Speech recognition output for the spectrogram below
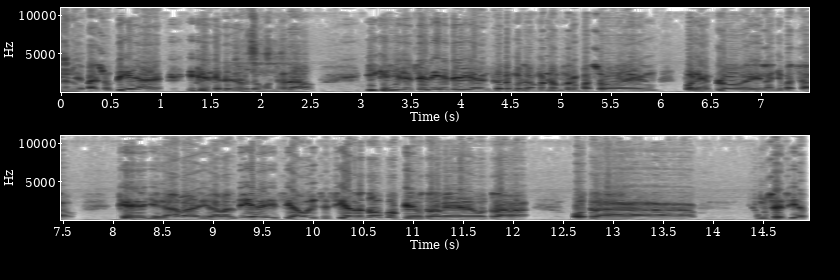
y para esos días y tienes que tenerlo todo contratado. Y que llegue ese día y te digan que lo, nos pasó en, por ejemplo el año pasado. Que llegaba llegaba el día y decía hoy se cierra todo porque otra vez otra otra ¿cómo se decía?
